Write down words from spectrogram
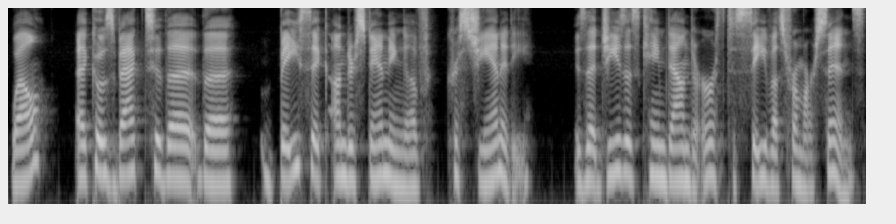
Well, it goes back to the, the basic understanding of Christianity is that Jesus came down to earth to save us from our sins.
